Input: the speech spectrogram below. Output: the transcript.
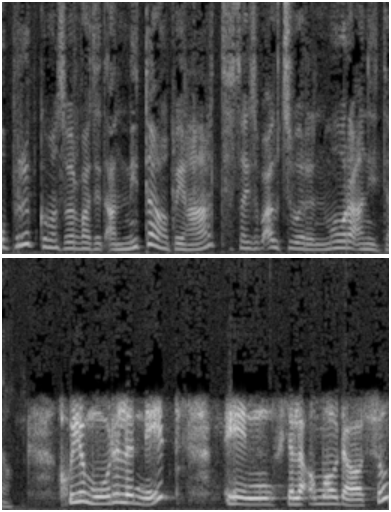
oproep. Kom ons hoor wat het Anita op die hart. Sy's op Oudtshoorn. Môre Anita. Goeiemôre Lenet en julle almal daarso.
